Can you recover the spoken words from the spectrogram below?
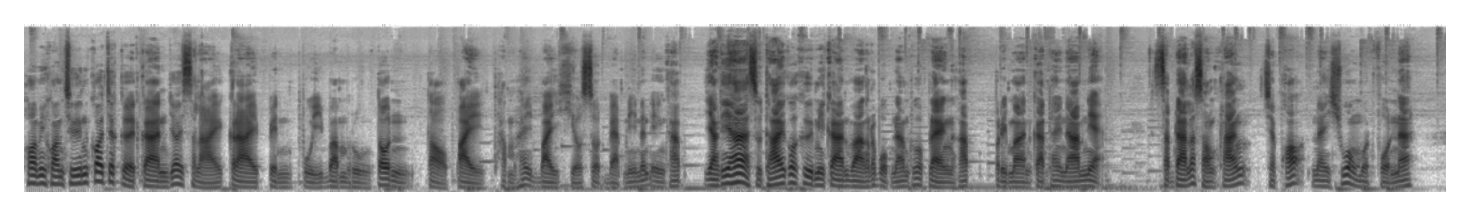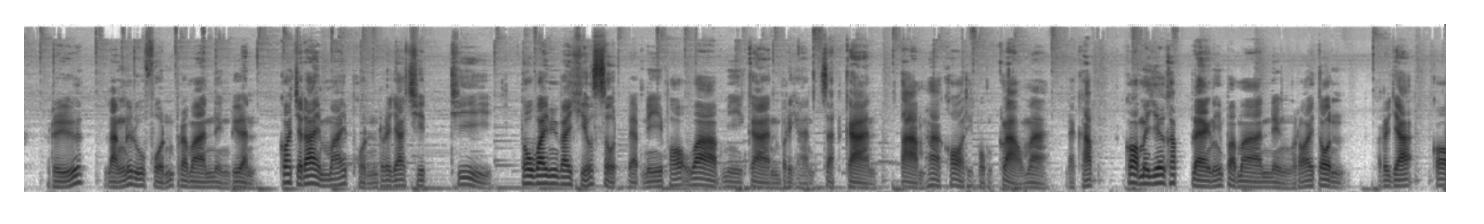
พอมีความชื้นก็จะเกิดการย่อยสลายกลายเป็นปุ๋ยบำรุงต้นต่อไปทำให้ใบเขียวสดแบบนี้นั่นเองครับอย่างที่ 5 สุดท้ายก็คือมีการวางระบบน้ำทั่วแปลงนะครับ ปริมาณการให้น้ำเนี่ยสัปดาห์ละ2ครั้ง เฉพาะในช่วงหมดฝนนะ หรือหลังฤดูฝนประมาณ 1 เดือน ก็จะได้ไม้ผลระยะชิดที่โตไวมีใบเขียวสดแบบนี้ เพราะว่ามีการบริหารจัดการตาม 5 ข้อที่ผมกล่าวมานะครับก็ไม่เยอะครับแปลงนี้ประมาณ 100 ต้น ระยะก็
